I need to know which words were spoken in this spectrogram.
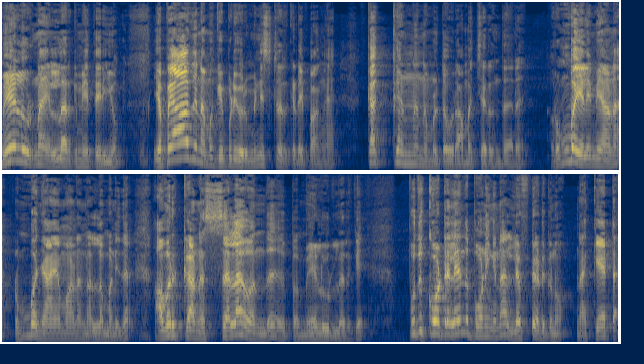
மேலூர்னால் எல்லாருக்குமே தெரியும். எப்பயாவது நமக்கு இப்படி ஒரு மினிஸ்டர் கிடைப்பாங்க. கக்கன்னு நம்மள்ட்ட ஒரு அமைச்சர் இருந்தார். ரொம்ப எளிமையான ரொம்ப நியாயமான நல்ல மனிதர். அவருக்கான சிலை வந்து இப்போ மேலூரில் இருக்குது புதுக்கோட்டையிலேருந்து போனீங்கன்னா லெஃப்ட் எடுக்கணும். நான் கேட்டேன்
